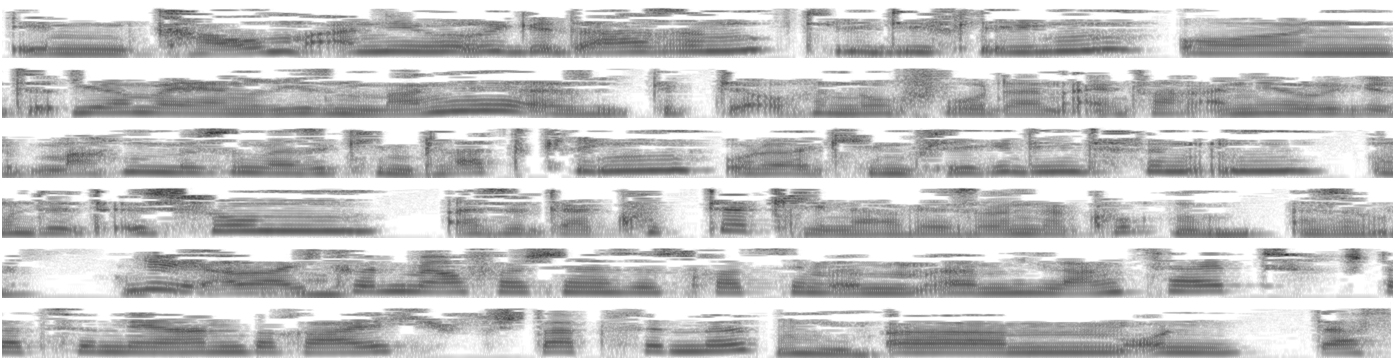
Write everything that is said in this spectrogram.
eben kaum Angehörige da sind, die die pflegen. Und hier haben wir ja einen riesen Mangel. Also es gibt ja auch genug, wo dann einfach Angehörige machen müssen, weil sie keinen Platz kriegen oder keinen Pflegedienst finden. Und das ist schon, also da guckt ja keiner. Wer soll denn da gucken? Also Nee, aber ich könnte mir auch vorstellen, dass es trotzdem im ähm, langzeitstationären Bereich stattfindet. Mhm. Ähm, und dass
